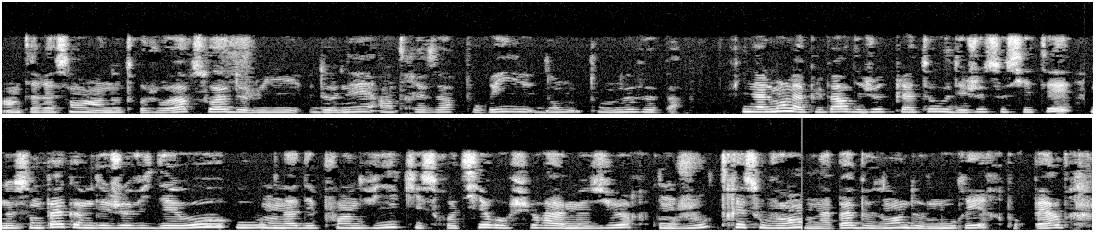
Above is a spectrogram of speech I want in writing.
intéressant à un autre joueur, soit de lui donner un trésor pourri dont on ne veut pas. Finalement, la plupart des jeux de plateau ou des jeux de société ne sont pas comme des jeux vidéo où on a des points de vie qui se retirent au fur et à mesure qu'on joue. Très souvent, on n'a pas besoin de mourir pour perdre.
